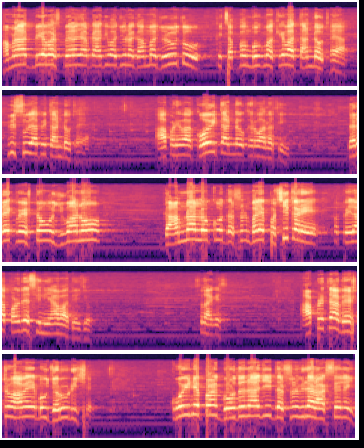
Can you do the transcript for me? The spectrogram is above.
હમણાં જ બે વર્ષ પહેલા જ આપણે આજુબાજુના ગામમાં જોયું હતું કે છપ્પન ભોગમાં કેવા તાંડવ થયા. વિશ્વવ્યાપી તાંડવ થયા. આપણે એવા કોઈ તાંડવ કરવા નથી. દરેક વૈષ્ણવ યુવાનો ગામના લોકો દર્શન ભલે પછી કરે, પણ પહેલાં પરદેશીની આવવા દેજો. શું લાગે છે. આપણે ત્યાં વૈષ્ણવ આવે એ બહુ જરૂરી છે. કોઈને પણ ગોર્ધનાજી દર્શન વિના રાખશે નહીં.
